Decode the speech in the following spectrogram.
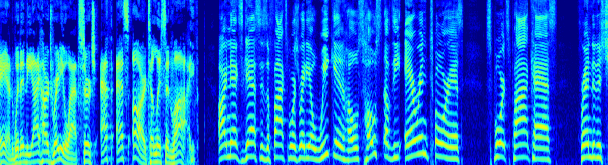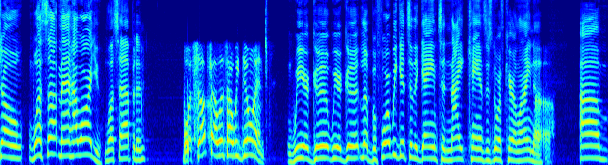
And within the iHeartRadio app, search FSR to listen live. Our next guest is the Fox Sports Radio weekend host, host of the Aaron Torres Sports Podcast, friend of the show. What's up, man? How are you? What's happening? What's up, fellas? How we doing? We are good. We are good. Look, before we get to the game tonight, Kansas, North Carolina, um,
